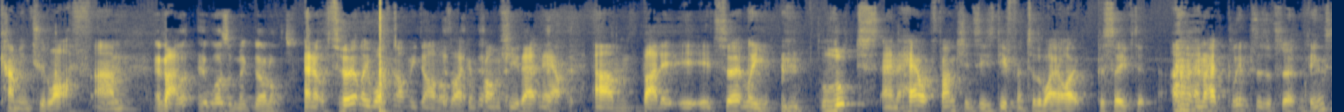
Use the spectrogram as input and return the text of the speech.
coming to life. Um, And but- it, wasn't McDonald's. and it certainly was not McDonald's, I can promise you that now. Um, but it, it, certainly looked and how it functions is different to the way I perceived it. and I had glimpses of certain things.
